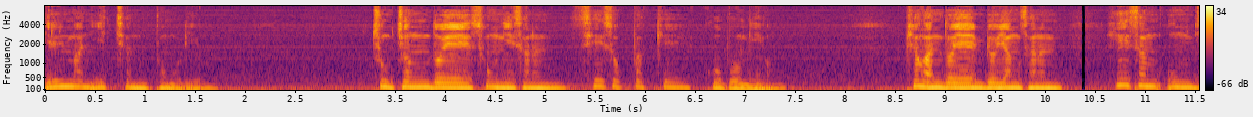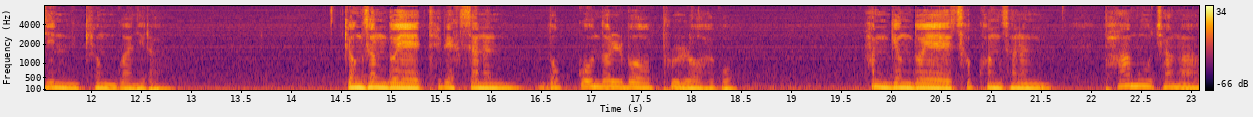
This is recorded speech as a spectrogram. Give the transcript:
1만 2천 봉우리요. 충청도의 속리산은 세속밖에 고봉이요. 평안도의 묘양산은 해상 웅진 경관이라. 경상도의 태백산은 높고 넓어 불로하고 함경도의 석황산은 파무장하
